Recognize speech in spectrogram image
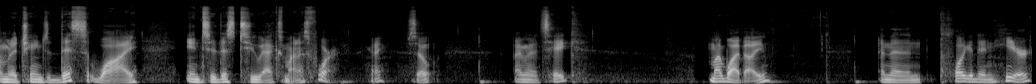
I'm going to change this y into this 2x minus 4. Okay, so I'm going to take my y value and then plug it in here.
